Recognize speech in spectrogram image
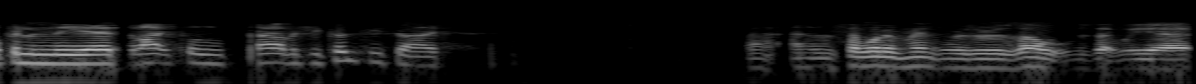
Up in the uh, delightful Derbyshire countryside. Uh, and so what it meant as a result was that we uh,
